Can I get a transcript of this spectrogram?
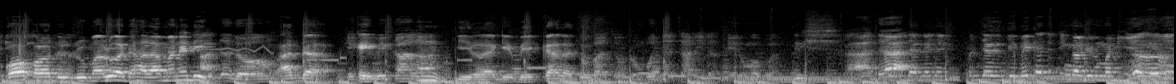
Kok kalau di rumah lu ada halamannya, Dik? ada dong Ada. Kayak GBK lah. Hmm, gila GBK gak tuh? coba tuh rumputnya cari dah di rumah gue Ih. Nggak ada Penjaganya penjaga GBK tuh tinggal di rumah dia kayaknya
